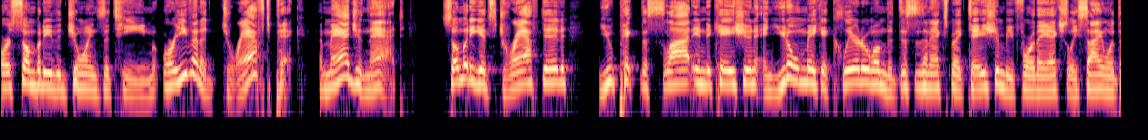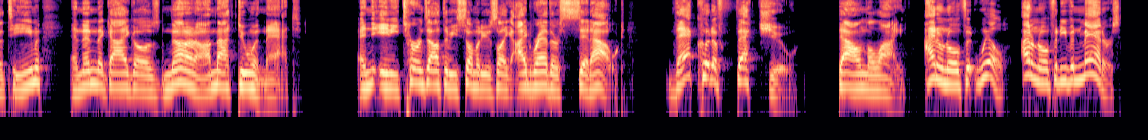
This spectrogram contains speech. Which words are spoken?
or somebody that joins the team or even a draft pick. Imagine that. Somebody gets drafted you pick the slot indication and you don't make it clear to them that this is an expectation before they actually sign with the team. And then the guy goes, no, no, no, I'm not doing that. And, and he turns out to be somebody who's like, I'd rather sit out. That could affect you down the line. I don't know if it will. I don't know if it even matters.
